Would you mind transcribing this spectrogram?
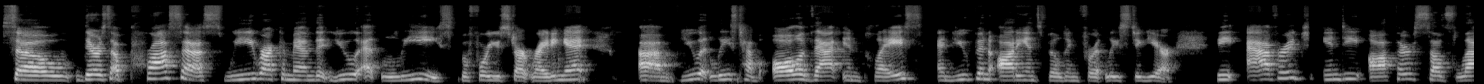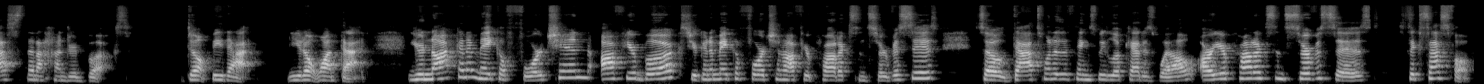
So there's a process we recommend that you at least before you start writing it, um, you at least have all of that in place and you've been audience building for at least a year. The average indie author sells less than 100 books. Don't be that. You don't want that. You're not going to make a fortune off your books. You're going to make a fortune off your products and services. So that's one of the things we look at as well. Are your products and services successful?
